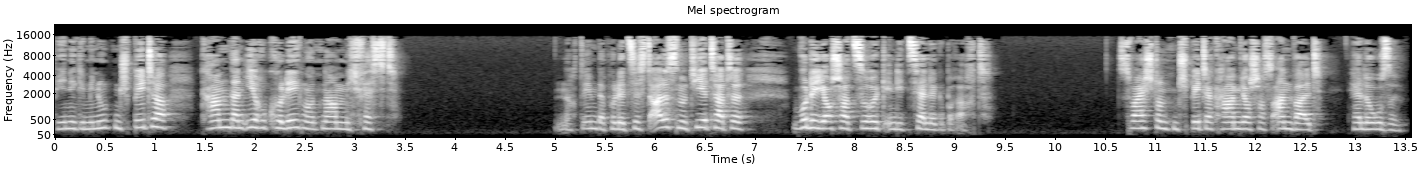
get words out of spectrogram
Wenige Minuten später kamen dann ihre Kollegen und nahmen mich fest. Nachdem der Polizist alles notiert hatte, wurde Joscha zurück in die Zelle gebracht. Zwei Stunden später kam Joschas Anwalt, Herr Lose.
